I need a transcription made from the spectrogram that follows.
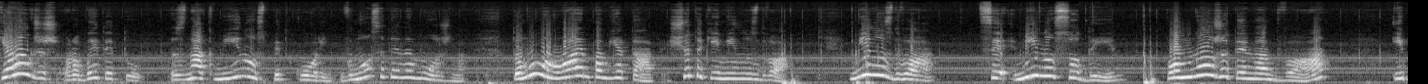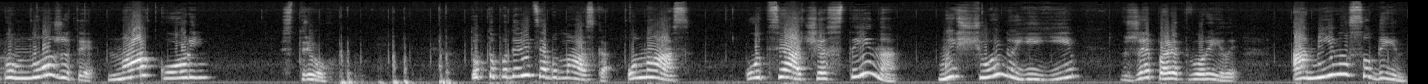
Як же ж робити тут? Знак мінус під корінь вносити не можна. Тому ми маємо пам'ятати, що таке мінус 2. Мінус 2 це мінус 1 помножити на 2 і помножити на корінь з 3. Тобто, подивіться, будь ласка, у нас оця частина, ми щойно її вже перетворили. А мінус 1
